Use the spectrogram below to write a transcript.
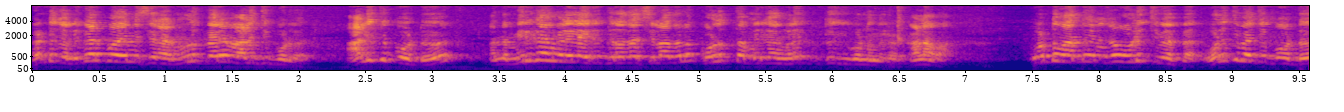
ரெண்டு சொல்லி. பேர் போய் என்ன செய்யறாரு முழு பேரையும் அழிச்சு போடுவார். அழிச்சு போட்டு அந்த மிருகங்களில் இருக்கிறத சிலதுல கொளுத்த மிருகங்களை தூக்கி கொண்டு வந்துடுவார். களவா கொண்டு வந்து என்ன செய்வார், ஒளிச்சு வைப்பார். ஒழிச்சு வச்சு போட்டு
